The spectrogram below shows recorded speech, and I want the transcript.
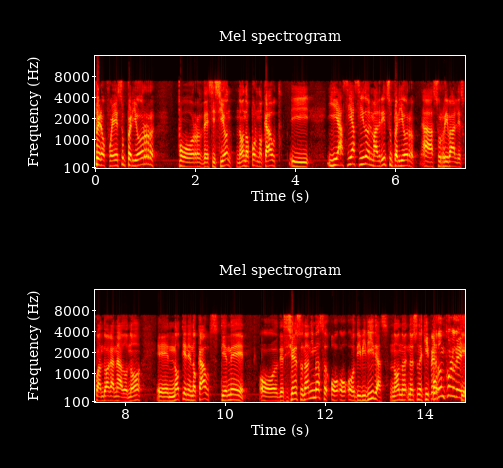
pero fue superior por decisión, no, no por nocaut. Y, y así ha sido el Madrid superior a sus rivales cuando ha ganado, ¿no? Eh, no tiene knockouts, tiene o decisiones unánimas o, o- o divididas, ¿no? ¿no? no es un equipo. Perdón con lo de que-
